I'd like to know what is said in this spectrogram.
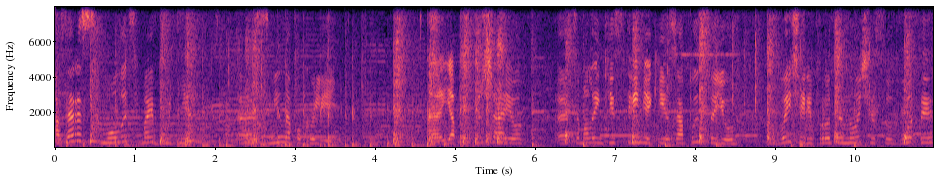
А зараз молодь майбутнє, зміна поколінь. Е, Я поспішаю, е, це маленький стрім, який я записую ввечері проти ночі, суботи,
